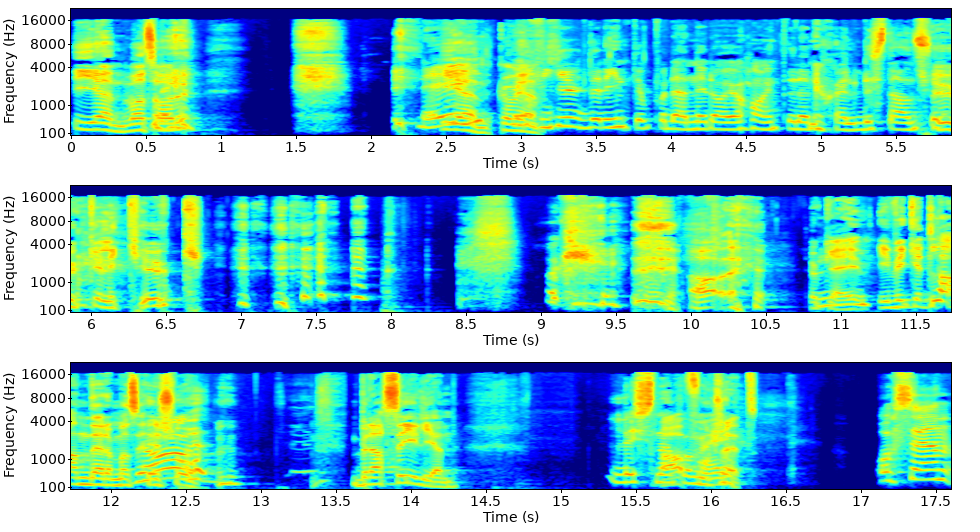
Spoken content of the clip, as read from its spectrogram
Igen, vad sa du? Nej, Igen, kom igen. jag bjuder inte på den idag. Jag har inte den självdistansen. Kuk eller kuk? Okej. Ja, okej. I vilket land är det man säger Ja. så? Brasilien. Lyssna Ja, på mig. fortsätt. Och sen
